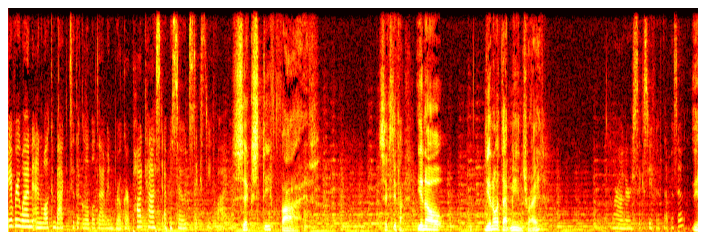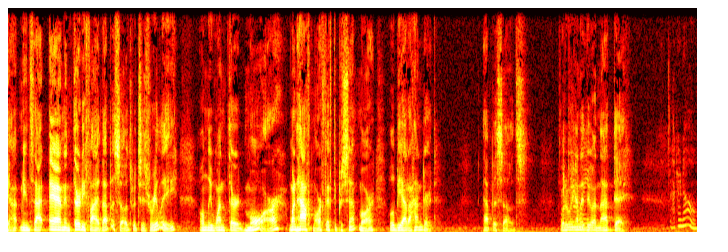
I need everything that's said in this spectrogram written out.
Hi, everyone, and welcome back to the Global Diamond Broker Podcast, episode 65. 65. 65. You know, you know what that means, right? We're on our 65th episode. Yeah, it means that. And in 35 episodes, which is really only one third more, one half more, 50% more, we'll be at 100 episodes. What I are we going to do on that day? Don't know.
